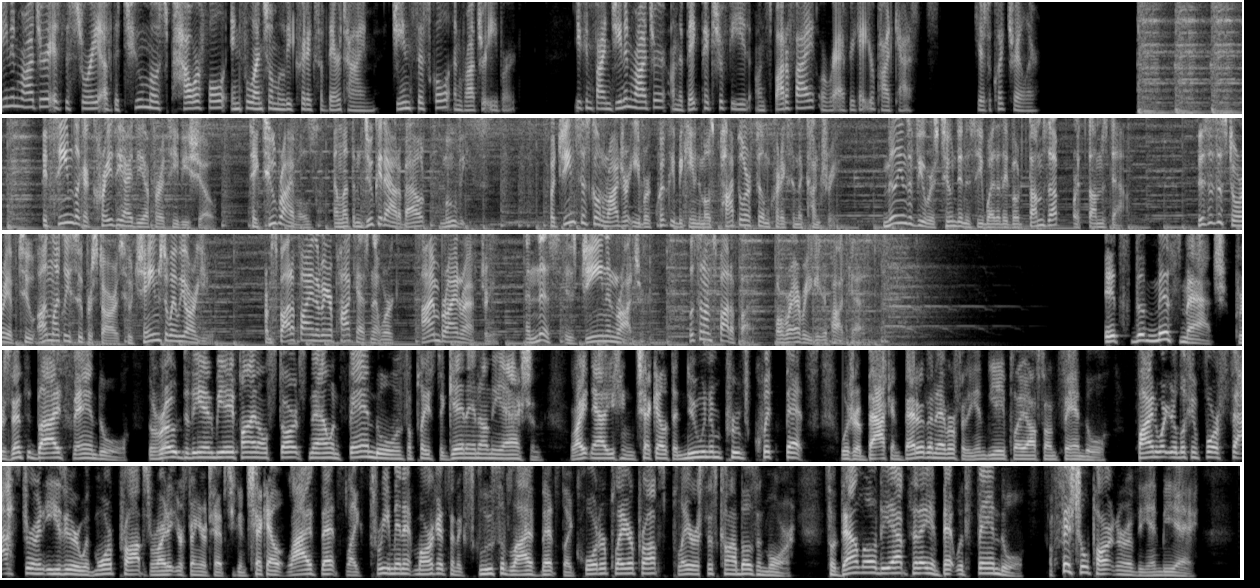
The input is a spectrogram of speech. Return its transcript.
Gene and Roger is the story of the two most powerful, influential movie critics of their time, Gene Siskel and Roger Ebert. You can find Gene and Roger on the Big Picture feed on Spotify or wherever you get your podcasts. Here's a quick trailer. It seemed like a crazy idea for a TV show. Take two rivals and let them duke it out about movies. But Gene Siskel and Roger Ebert quickly became the most popular film critics in the country. Millions of viewers tuned in to see whether they'd vote thumbs up or thumbs down. This is the story of two unlikely superstars who changed the way we argue. From Spotify and the Ringer Podcast Network, I'm Brian Raftery, and this is Gene and Roger. Listen on Spotify or wherever you get your podcasts. It's the mismatch presented by FanDuel. The road to the NBA Finals starts now, and FanDuel is the place to get in on the action. Right now, you can check out the new and improved quick bets, which are back and better than ever for the NBA playoffs on FanDuel. Find what you're looking for faster and easier with more props right at your fingertips. You can check out live bets like three minute markets and exclusive live bets like quarter player props, player assist combos, and more. So download the app today and bet with FanDuel, official partner of the NBA.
